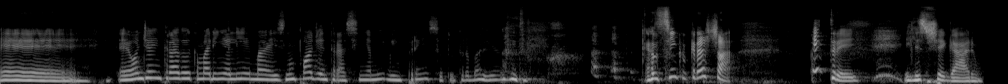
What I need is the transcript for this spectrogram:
É, é onde é a entrada do camarim ali, mas não pode entrar assim, amigo, imprensa, eu tô trabalhando. assim com o crachá. Entrei. Eles chegaram.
